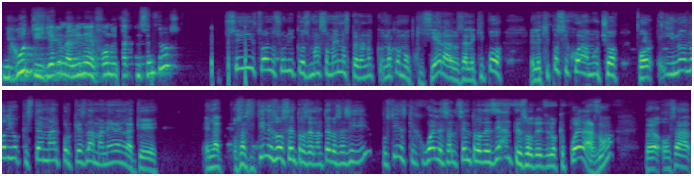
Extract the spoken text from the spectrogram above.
y Guti lleguen a línea de fondo y saquen centros? Sí, son los únicos más o menos, pero no, no como quisiera. O sea, el equipo, el equipo sí juega mucho por, y no, no digo que esté mal porque es la manera en la que, en la, o sea, si tienes dos centros delanteros así, pues tienes que jugarles al centro desde antes o desde lo que puedas, ¿no? Pero, o sea,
